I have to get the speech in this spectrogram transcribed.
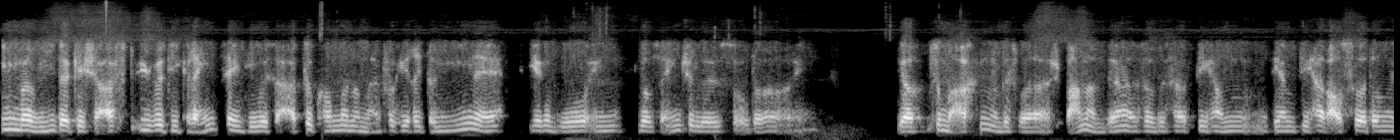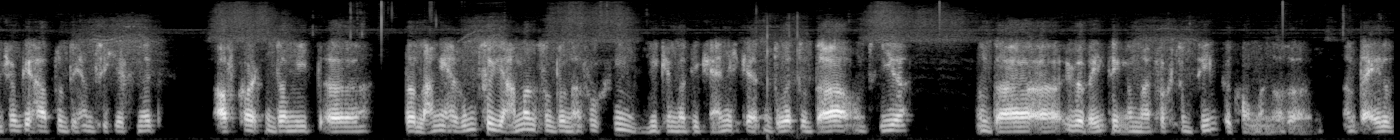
immer wieder geschafft, über die Grenze in die USA zu kommen, um einfach ihre Termine irgendwo in Los Angeles oder in, ja, zu machen. Und das war spannend. Ja. Also das heißt, die haben, die haben die Herausforderungen schon gehabt und die haben sich jetzt nicht aufgehalten damit, äh, da lange herumzujammern, sondern einfach, hm, wie können wir die Kleinigkeiten dort und da und hier und da äh, überwältigen, um einfach zum Ziel zu kommen oder einen Teil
